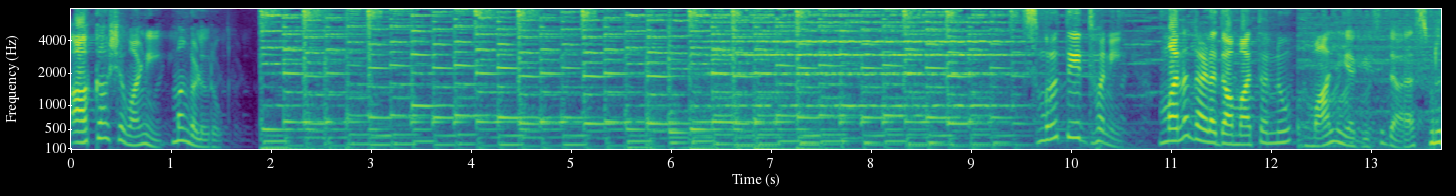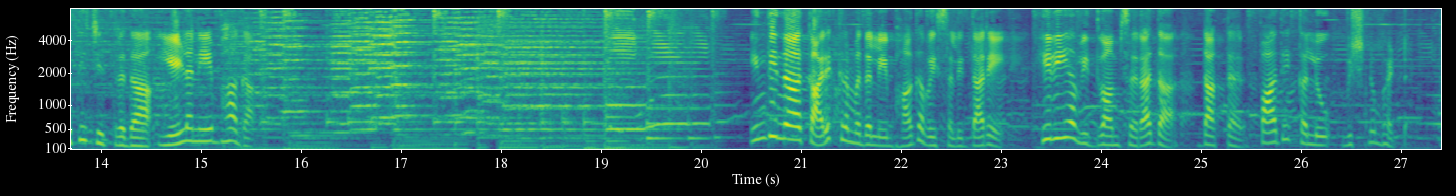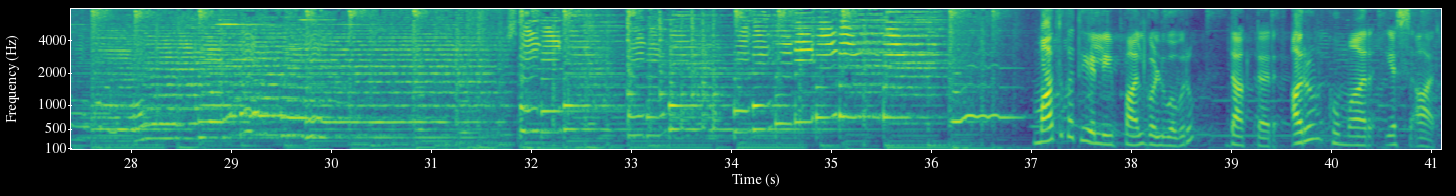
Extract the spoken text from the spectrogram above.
ಆಕಾಶವಾಣಿ ಮಂಗಳೂರು. ಸ್ಮೃತಿ ಧ್ವನಿ, ಮನದಾಳದ ಮಾತನ್ನು ಮಾಲೆಯಾಗಿಸಿದ ಸ್ಮೃತಿ ಚಿತ್ರದ ಏಳನೇ ಭಾಗ. ಇಂದಿನ ಕಾರ್ಯಕ್ರಮದಲ್ಲಿ ಭಾಗವಹಿಸಲಿದ್ದಾರೆ ಹಿರಿಯ ವಿದ್ವಾಂಸರಾದ ಡಾಕ್ಟರ್ ಫಾದೆಕಲ್ಲು ವಿಷ್ಣು ಭಟ್ ಮಾತುಕತೆಯಲ್ಲಿ ಪಾಲ್ಗೊಳ್ಳುವವರು doctor Arun Kumar SR.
